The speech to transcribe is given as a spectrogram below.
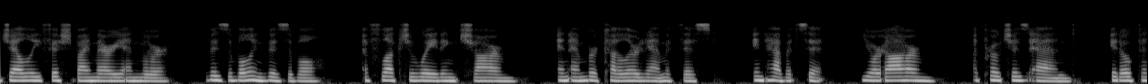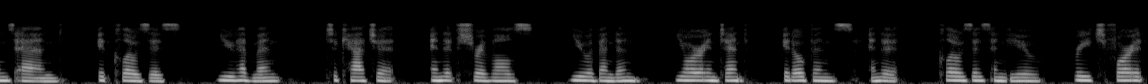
Jellyfish by Marianne Moore. Visible, invisible. A fluctuating charm. An amber colored amethyst inhabits it. Your arm approaches and it opens and it closes. You have meant to catch it and it shrivels. You abandon your intent. It opens and it closes and you reach for it.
